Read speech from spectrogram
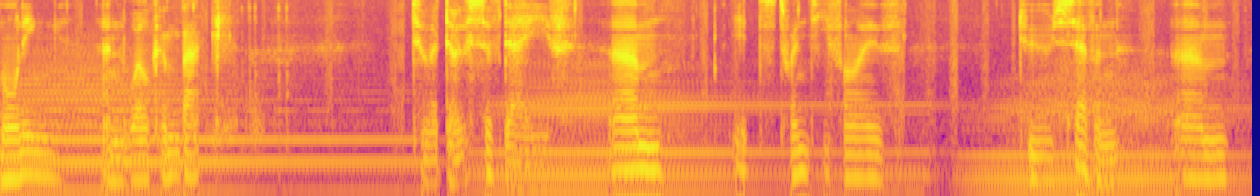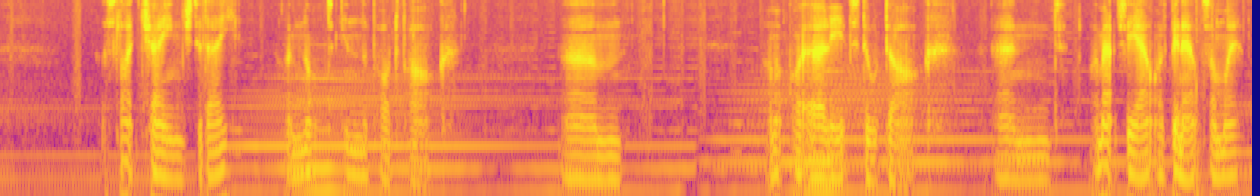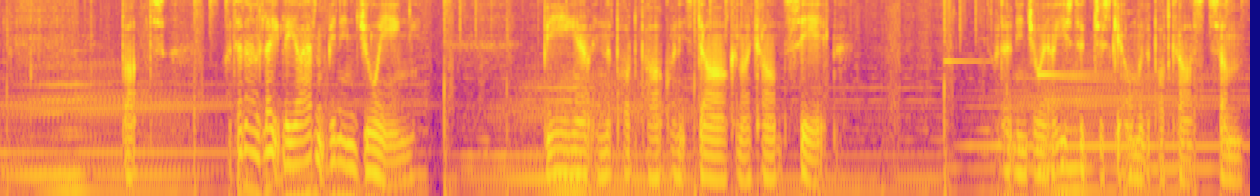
morning and welcome back to a dose of Dave. Um, it's 25 to 7. Um, a slight change today. I'm not in the pod park. Um, I'm up quite early, it's still dark, and I'm actually out. I've been out somewhere, but I don't know, lately I haven't been enjoying being out in the pod park when it's dark and I can't see it. I don't enjoy it. I used to just get on with the podcast some,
